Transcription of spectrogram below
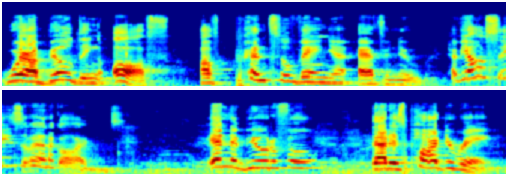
We're building off of Pennsylvania Avenue. Have y'all seen Savannah Gardens? Isn't it beautiful? That is partnering,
